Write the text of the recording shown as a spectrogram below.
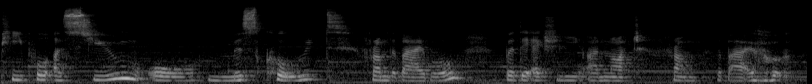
people assume or misquote from the bible but they actually are not from the bible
